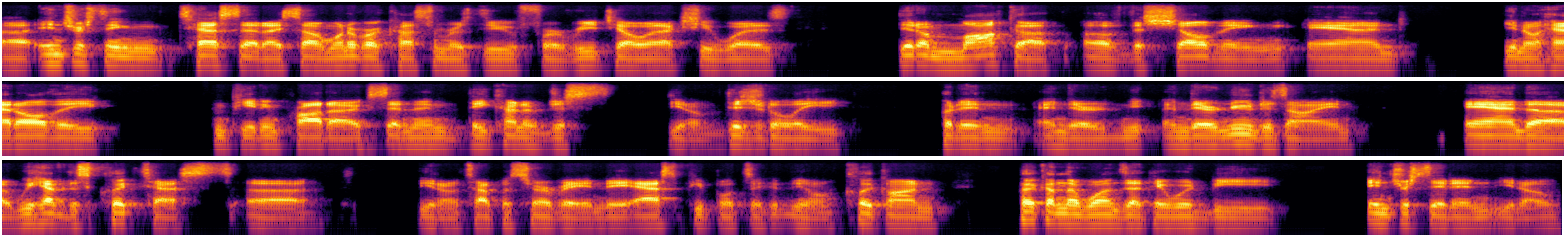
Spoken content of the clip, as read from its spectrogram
uh, interesting tests that i saw one of our customers do for retail actually was did a mock-up of the shelving and you know had all the competing products and then they kind of just you know digitally put in and their in their new design. And uh, we have this click test uh, you know type of survey and they asked people to you know click on click on the ones that they would be interested in you know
